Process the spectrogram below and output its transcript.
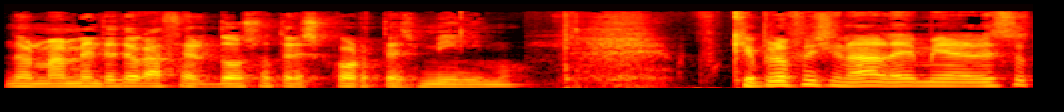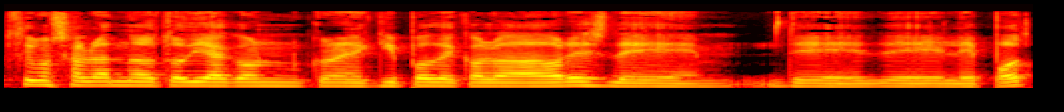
Normalmente tengo que hacer dos o tres cortes mínimo. Qué profesional, eh. Mira, de esto estuvimos hablando el otro día con, con el equipo de colaboradores de, de, de Lepod.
